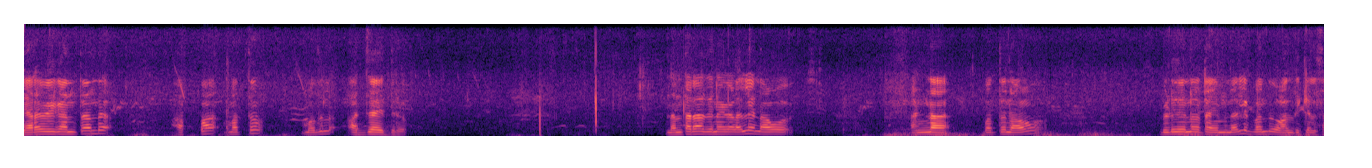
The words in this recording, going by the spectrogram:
ನೆರವಿಗೆ ಅಂತಂದು ಅಪ್ಪ ಮತ್ತು ಮೊದಲು ಅಜ್ಜ ಇದ್ದರು ನಂತರ ದಿನಗಳಲ್ಲಿ ನಾವು ಅಣ್ಣ ಮತ್ತು ನಾವು ಬಿಡುವಿನ ಟೈಮ್ನಲ್ಲಿ ಬಂದು ಹೊಲದ ಕೆಲಸ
